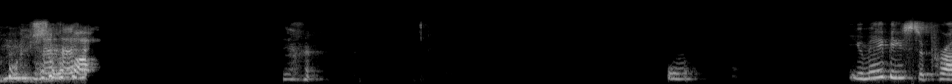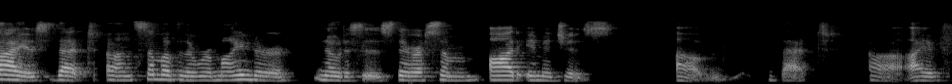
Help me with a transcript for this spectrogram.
you may be surprised that on some of the reminder notices, there are some odd images um, that uh, I've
